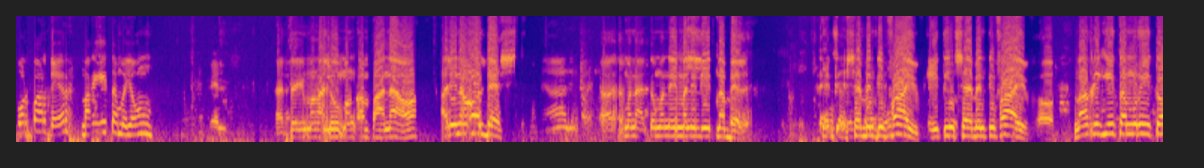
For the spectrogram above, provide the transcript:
for further, makikita mo yung bell. Ito yung mga lumang kampana, oh. Alin ang oldest? Yan. Uh, ito muna, ito muna yung maliliit na bell. 75, 1875. Oh. Makikita mo rito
